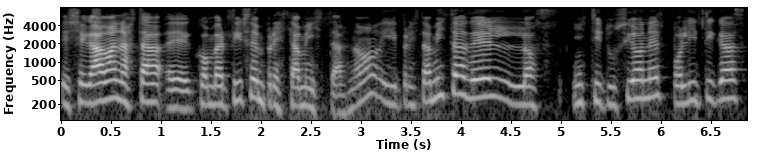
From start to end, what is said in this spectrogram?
eh, llegaban hasta convertirse en prestamistas, ¿no? Y prestamistas de las instituciones políticas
